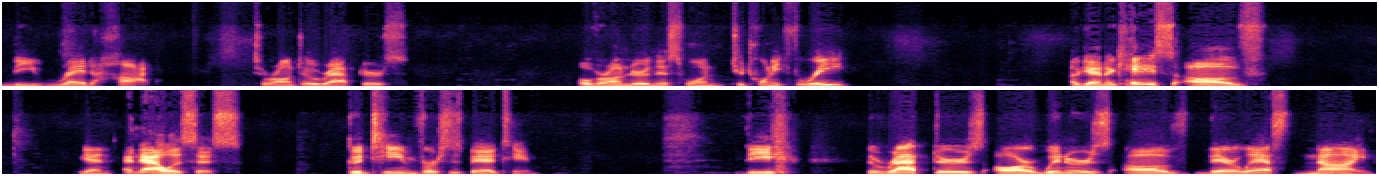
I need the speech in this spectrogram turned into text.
the red hot Toronto Raptors. Over under in this one, 223. Again, a case of, again, analysis. Good team versus bad team. The the Raptors are winners of their last nine.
